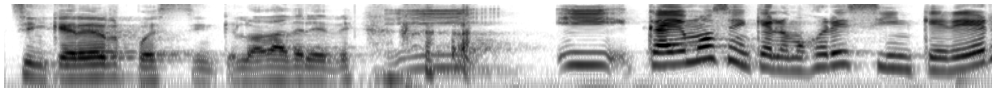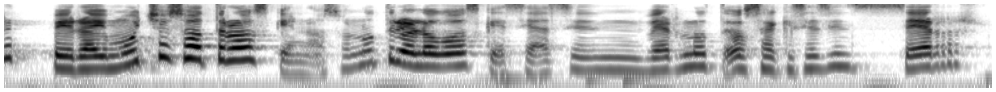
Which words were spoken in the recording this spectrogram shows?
sin querer, pues, sin que lo haga adrede. Y, y caemos en que a lo mejor es sin querer, pero hay muchos otros que no son nutriólogos, que se hacen ver, o sea, que se hacen ser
